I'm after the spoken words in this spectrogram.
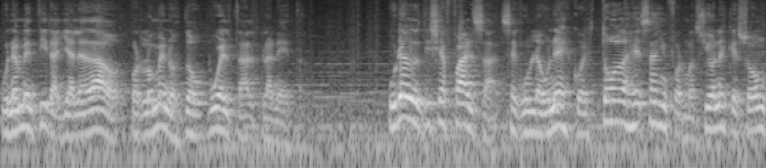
una mentira ya le ha dado por lo menos dos vueltas al planeta. Una noticia falsa, según la UNESCO, es todas esas informaciones que son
